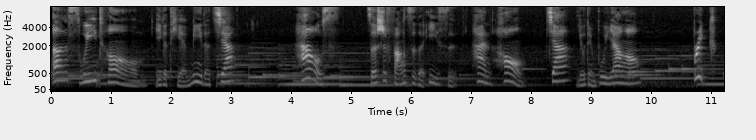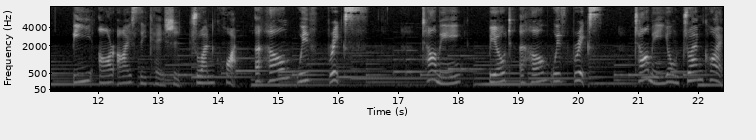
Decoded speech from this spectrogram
，A sweet home 一个甜蜜的家。House 则是房子的意思，和 home 家有点不一样哦。Brick，B R I C K 是砖块，A home with bricks。Tommy built a home with bricks. Tommy 用砖块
